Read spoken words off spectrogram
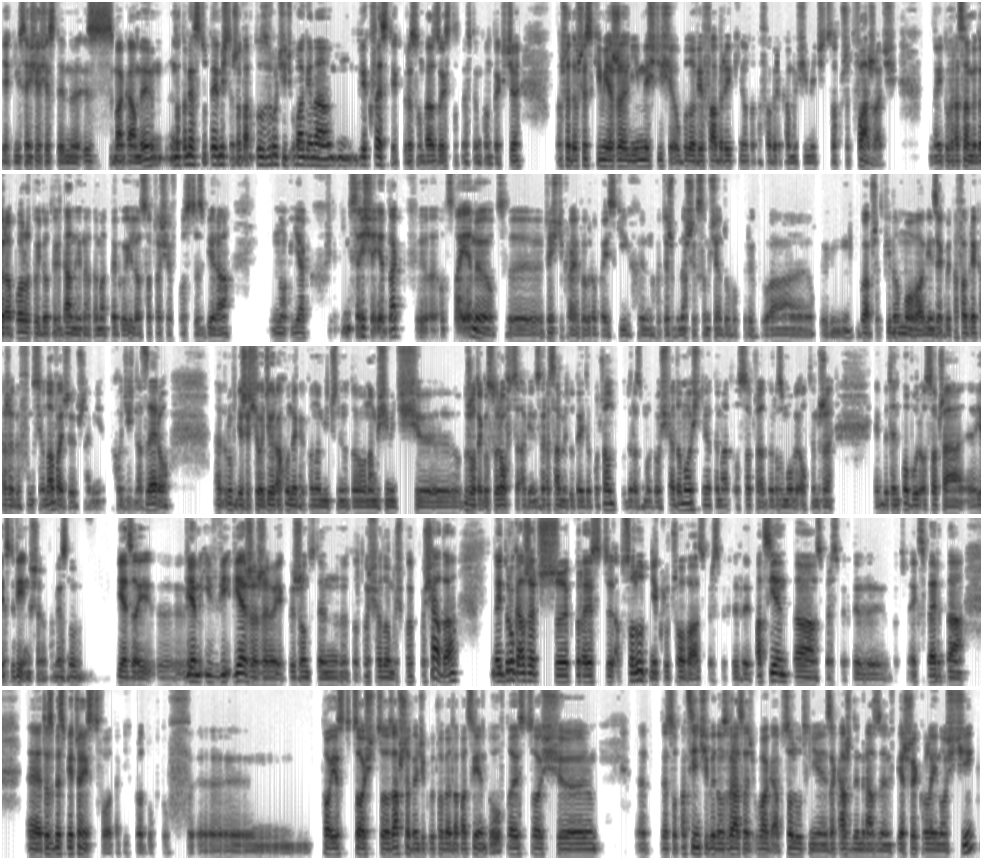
w jakimś sensie się z tym zmagamy. Natomiast tutaj myślę, że warto zwrócić uwagę na dwie kwestie, które są bardzo istotne w tym kontekście. No przede wszystkim, jeżeli myśli się o budowie fabryki, no to ta fabryka musi mieć co przetwarzać. No i tu wracamy do raportu i do tych danych na temat tego, ile osocza się w Polsce zbiera no jak w jakimś sensie jednak e, odstajemy od e, części krajów europejskich, no chociażby naszych sąsiadów, o których, była, o których była przed chwilą mowa, więc jakby ta fabryka, żeby funkcjonować, żeby przynajmniej chodzić na zero, również jeśli chodzi o rachunek ekonomiczny, no to ona musi mieć e, dużo tego surowca, a więc wracamy tutaj do początku, do rozmowy o świadomości na temat osocza, do rozmowy o tym, że jakby ten pobór osocza jest większy. Natomiast no, wiedzę, wiem i wierzę, że jakby rząd ten, to, tą świadomość posiada. No i druga rzecz, która jest absolutnie kluczowa z perspektywy pacjenta, z perspektywy eksperta, to jest bezpieczeństwo takich produktów. To jest coś, co zawsze będzie kluczowe dla pacjentów, to jest coś, na co pacjenci będą zwracać uwagę absolutnie za każdym razem w pierwszej kolejności.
